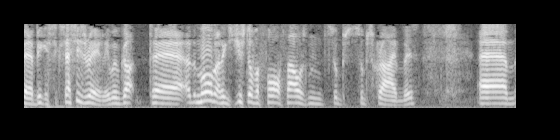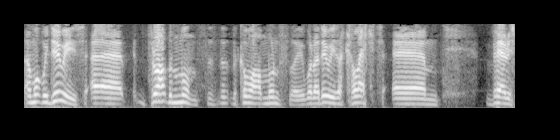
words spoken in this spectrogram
uh, biggest successes really. We've got uh, at the moment I think it's just over four thousand sub- subscribers. Um, and what we do is uh, throughout the month, they come out monthly. What I do is I collect um, various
